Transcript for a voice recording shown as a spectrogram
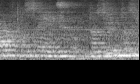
párrafo 6, 258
